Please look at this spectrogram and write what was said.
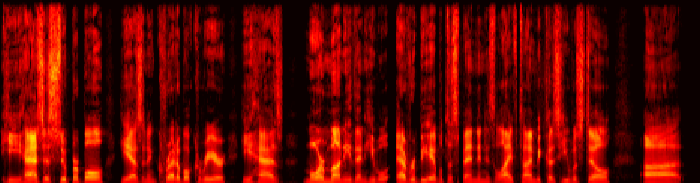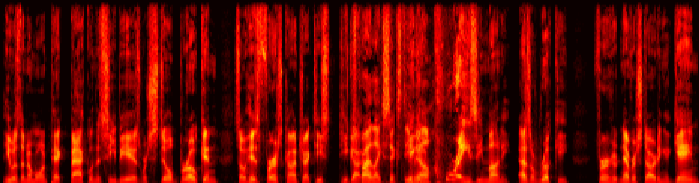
he has his Super Bowl, he has an incredible career, he has more money than he will ever be able to spend in his lifetime because he was still uh he was the number one pick back when the CBAs were still broken. So his first contract, he he It's got probably like 60 he mil. crazy money as a rookie for never starting a game.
